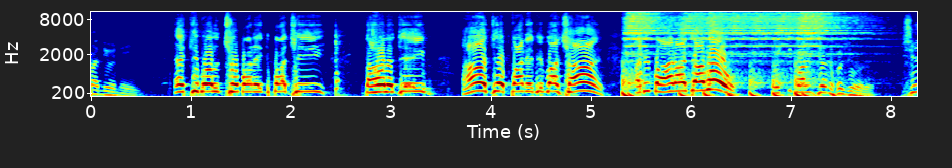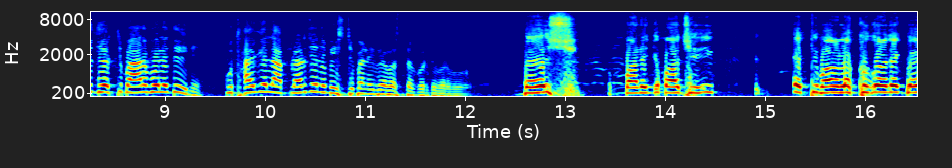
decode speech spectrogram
পানিও নেই। কি বলছো মানিক মাঝি? তাহলে যে আজ পানি পিপাসায় আমি মারা যাব। কি বলছেন হুজুর। শুধু একটি বার বলে দিন কোথায় গেলে আপনার জন্য মিষ্টি পানির ব্যবস্থা করতে পারব? বেশ মানিক মাঝি একটি ভালো লক্ষ্য করে দেখবে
